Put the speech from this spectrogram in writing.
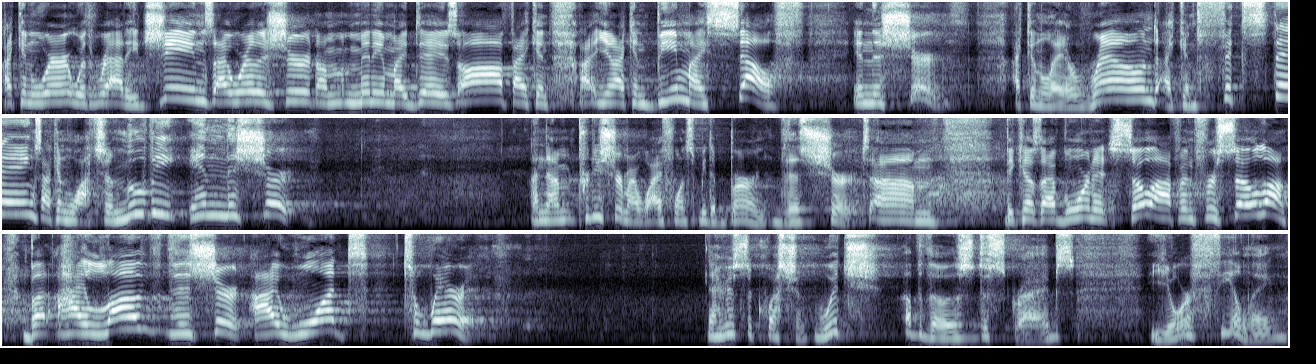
I can wear it with ratty jeans. I wear this shirt on many of my days off. I can, I, you know, I can be myself in this shirt. I can lay around. I can fix things. I can watch a movie in this shirt. And I'm pretty sure my wife wants me to burn this shirt um, because I've worn it so often for so long. But I love this shirt. I want to wear it. Now, here's the question which of those describes your feeling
